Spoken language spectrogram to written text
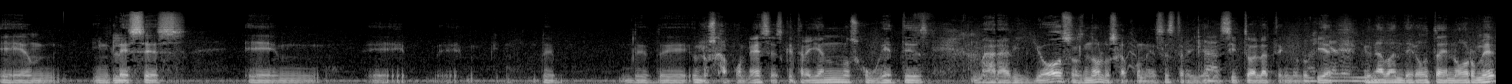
em, ingleses, em, eh, eh, de, de- de los japoneses que traían unos juguetes maravillosos, ¿no? Los japoneses traían Claro. así toda la tecnología y una banderota enorme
